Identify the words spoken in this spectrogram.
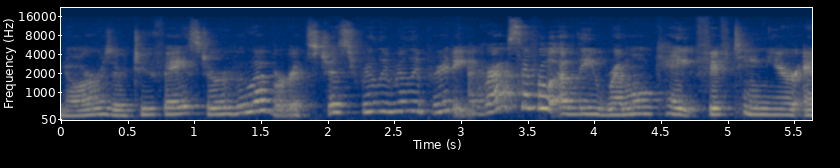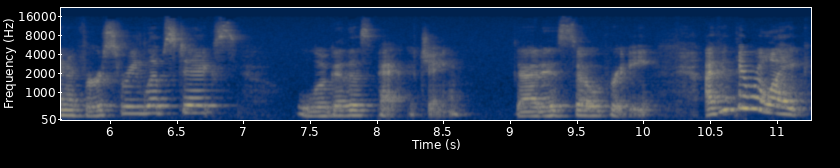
NARS or Too Faced or whoever. It's just really, really pretty. I grabbed several of the Rimmel Kate 15 year anniversary lipsticks. Look at this packaging. That is so pretty. I think there were like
